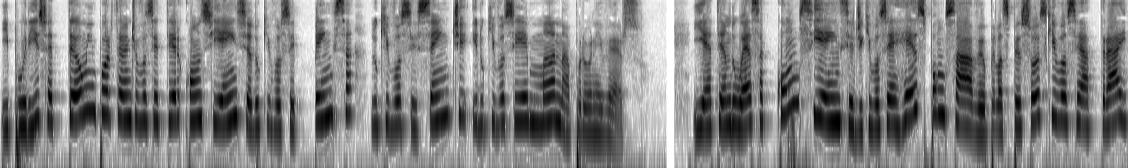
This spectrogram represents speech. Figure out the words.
E por isso é tão importante você ter consciência do que você pensa, do que você sente e do que você emana para o universo. E é tendo essa consciência de que você é responsável pelas pessoas que você atrai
